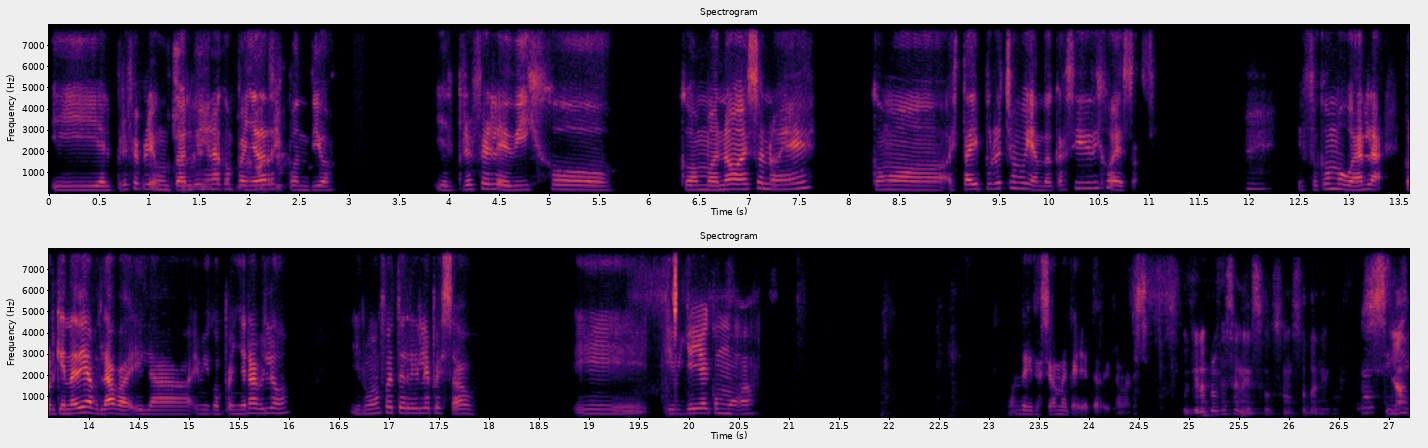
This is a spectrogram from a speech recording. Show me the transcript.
Y el profe preguntó algo y una compañera respondió. Y el profe le dijo, como no, eso no es, como está ahí puro chamullando, casi dijo eso. así. Y fue como, weón, la, porque nadie hablaba y, la, y mi compañera habló y el fue terrible pesado. Y, y ella como, ah. Bueno, desgraciado me callé terrible, parece. ¿Por qué los profes hacen eso? Son satánicos. Sí. Ya,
